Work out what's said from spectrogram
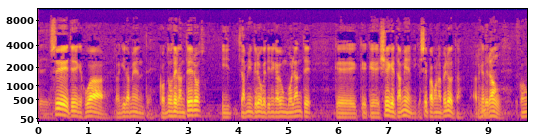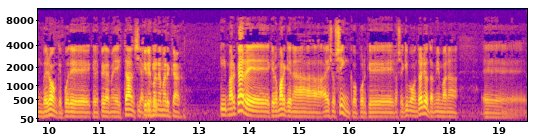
que- sí, tiene que jugar tranquilamente, con dos delanteros, y también creo que tiene que haber un volante que, que- que llegue también y que sepa con la pelota. Argent- Verón. Con un Verón que puede que le pega de media ¿Y distancia. quiénes que- van a marcar? y marcar eh, que lo marquen a, a ellos cinco, porque los equipos contrarios también van a eh,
